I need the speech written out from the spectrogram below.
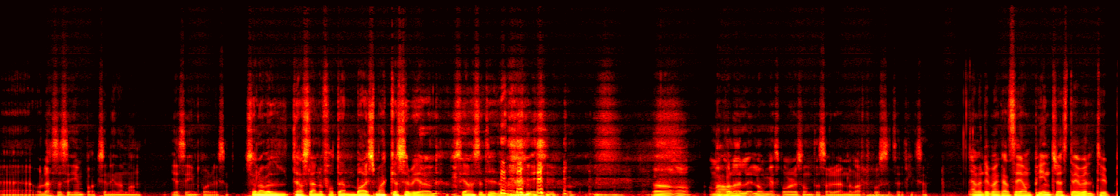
eh, och läser sig in på aktien innan man ger sig in på det. Liksom. sen har väl Tesla ändå fått en bajsmacka serverad senaste tiden. eller? ja, ja. Om man Ja. kollar långa spår och sånt så har det ändå varit positivt. Liksom. Ja, men det man kan säga om Pinterest det är väl typ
